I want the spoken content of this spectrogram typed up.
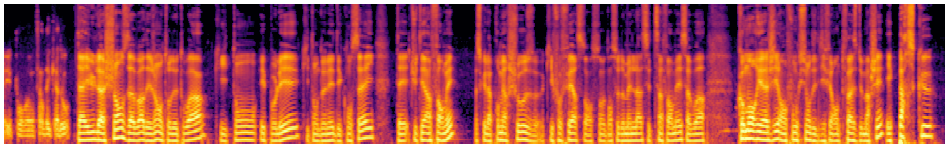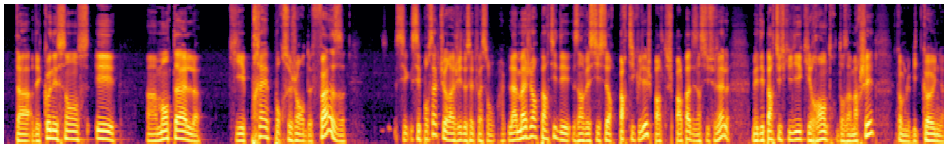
et pour faire des cadeaux. Tu as eu la chance d'avoir des gens autour de toi qui t'ont épaulé, qui t'ont donné des conseils. Tu t'es informé? Parce que la première chose qu'il faut faire dans, dans ce domaine-là, c'est de s'informer, savoir comment réagir en fonction des différentes phases de marché. Et parce que tu as des connaissances et un mental qui est prêt pour ce genre de phase, c'est pour ça que tu réagis de cette façon. La majeure partie des investisseurs particuliers, je ne parle, je parle pas des institutionnels, mais des particuliers qui rentrent dans un marché, comme le Bitcoin,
